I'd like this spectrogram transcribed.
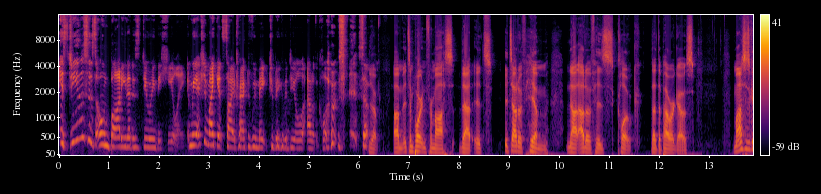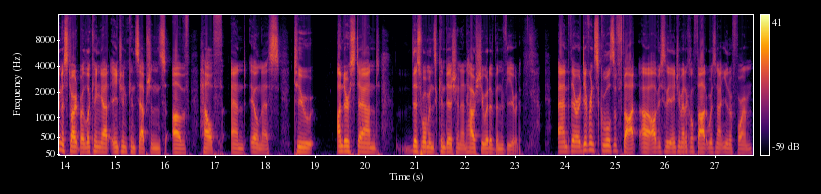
it's Jesus' own body that is doing the healing. And we actually might get sidetracked if we make too big of a deal out of the clothes. so Yep. Um, it's important for Moss that it's it's out of him, not out of his cloak, that the power goes. Moss is going to start by looking at ancient conceptions of health and illness to understand this woman's condition and how she would have been viewed. And there are different schools of thought. Uh, obviously, ancient medical thought was not uniform.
